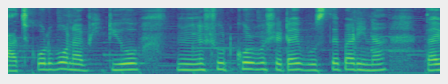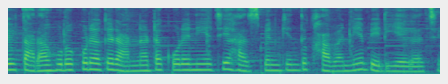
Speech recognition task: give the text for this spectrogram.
কাজ করব না, ভিডিও শ্যুট করব সেটাই বুঝতে পারি না। তাই তাড়াহুড়ো করে আগে রান্নাটা করে নিয়েছি হাজব্যান্ড কিন্তু খাবার নিয়ে বেরিয়ে গেছে।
